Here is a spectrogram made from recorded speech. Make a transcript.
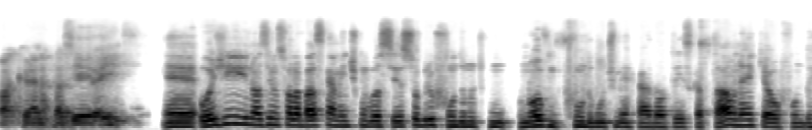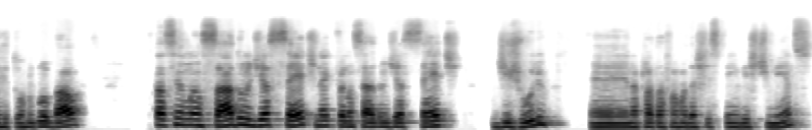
Bacana, prazer aí. É, hoje nós vamos falar basicamente com você sobre o fundo, o novo fundo multimercado Al3 Capital, né, que é o fundo do retorno global. Está sendo lançado no dia 7, né, que foi lançado no dia 7 de julho, é, na plataforma da XP Investimentos.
